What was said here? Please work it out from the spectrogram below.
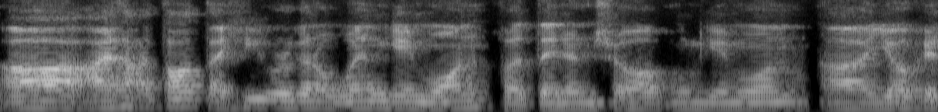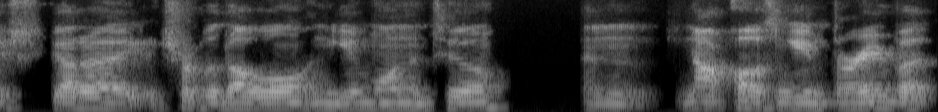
Uh, I, I thought the Heat were gonna win game one, but they didn't show up in game one. Uh, Jokic got a triple double in game one and two, and not close in game three, but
